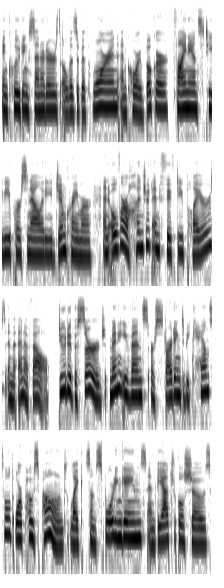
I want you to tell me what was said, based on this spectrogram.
including Senators Elizabeth Warren and Cory Booker, finance TV personality Jim Cramer, and over 150 players in the NFL. Due to the surge, many events are starting to be canceled or postponed, like some sporting games and theatrical shows,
